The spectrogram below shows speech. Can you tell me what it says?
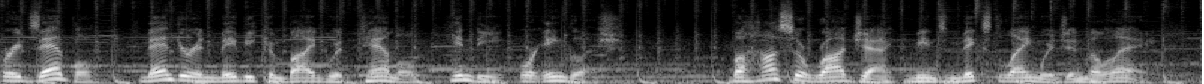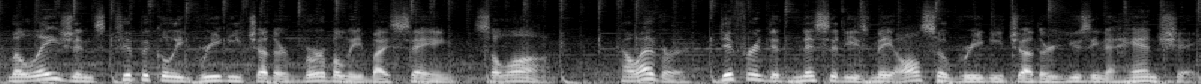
For example, Mandarin may be combined with Tamil, Hindi, or English. Bahasa Rojak means mixed language in Malay. Malaysians typically greet each other verbally by saying, salam. However, different ethnicities may also greet each other using a handshake.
